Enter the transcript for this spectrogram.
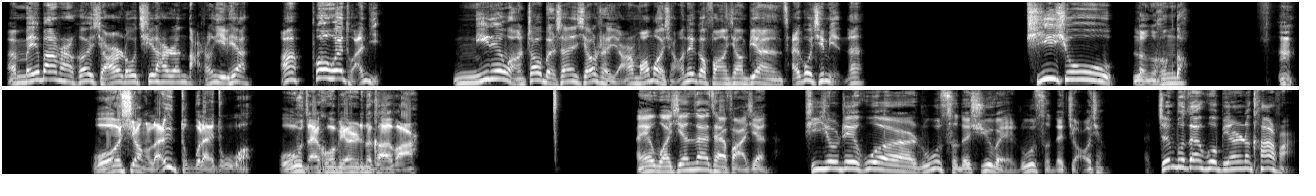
啊！没办法和小二楼其他人打成一片啊，破坏团结。你得往赵本山、小沈阳、王宝强那个方向变才够亲民呢。貔貅冷哼道：“哼，我向来独来独往，不在乎别人的看法。”哎呀，我现在才发现呢，貔貅这货如此的虚伪，如此的矫情。真不在乎别人的看法，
